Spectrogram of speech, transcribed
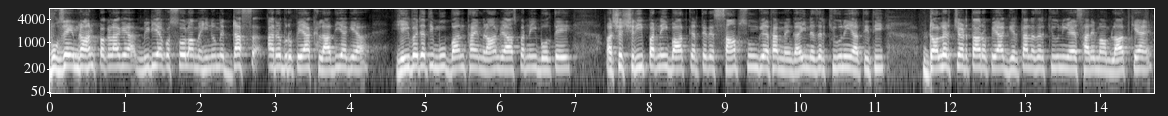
बुगज़ इमरान पकड़ा गया। मीडिया को 16 महीनों में 10 अरब रुपया खिला दिया गया। यही वजह थी, मुँह बंद था, इमरान रियाज पर नहीं बोलते, अरशद शरीफ पर नहीं बात करते थे, सांप सूंघ गया था, महँगाई नज़र क्यों नहीं आती थी, डॉलर चढ़ता, रुपया गिरता नज़र क्यों नहीं आए, सारे मामला क्या हैं?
